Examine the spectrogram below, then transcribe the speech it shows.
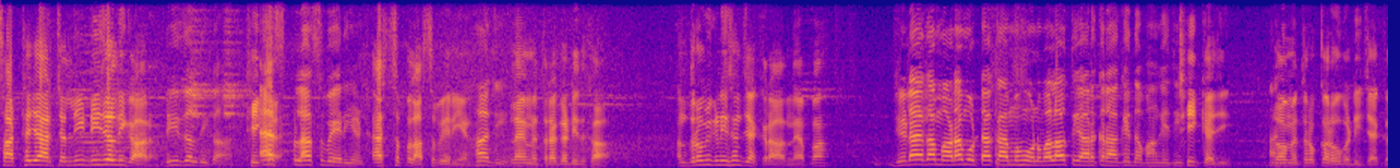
60000 ਚੱਲੀ ਡੀਜ਼ਲ ਦੀ ਕਾਰ। ਡੀਜ਼ਲ ਦੀ ਕਾਰ। ਠੀਕ ਹੈ। S plus variant S plus variant ਹਾਂਜੀ। ਲੈ ਮਿੱਤਰਾ ਗੱਡੀ ਦਿਖਾ। ਅੰਦਰੋਂ ਵੀ ਕੰਡੀਸ਼ਨ ਚੈੱਕ ਕਰਾ ਦਿੰਦੇ ਆਪਾਂ। ਜਿਹੜਾ ਇਹਦਾ ਮਾੜਾ ਮੋਟਾ ਕੰਮ ਹੋਣ ਵਾਲਾ ਉਹ ਤਿਆਰ ਕਰਾ ਕੇ ਦਵਾਂਗੇ ਜੀ। ਠੀਕ ਹੈ ਜੀ। ਲਓ ਮਿੱਤਰੋ ਕਰੋ ਗੱਡੀ ਚੈੱਕ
